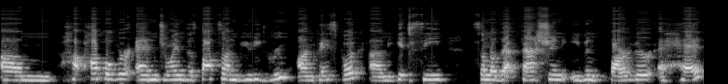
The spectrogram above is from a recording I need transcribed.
um, hop, hop, over and join the Thoughts on Beauty group on Facebook. Um, you get to see some of that fashion even farther ahead.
